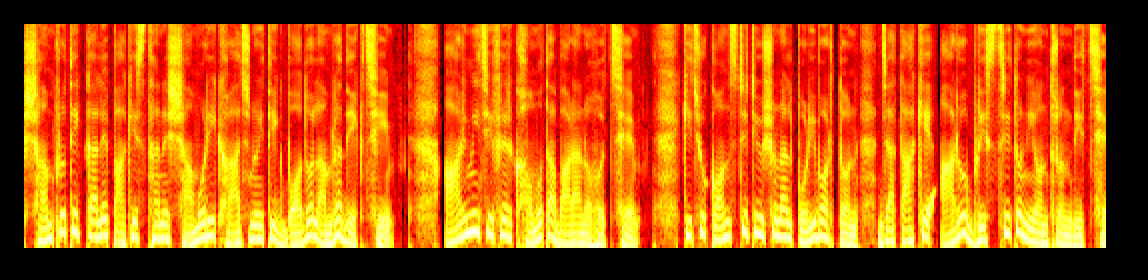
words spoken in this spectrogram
সাম্প্রতিককালে পাকিস্তানের সামরিক রাজনৈতিক বদল আমরা দেখছি। আর্মি চিফের ক্ষমতা বাড়ানো হচ্ছে। কিছু কনস্টিটিউশনাল পরিবর্তন যা তাকে আরও বিস্তৃত নিয়ন্ত্রণ দিচ্ছে।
